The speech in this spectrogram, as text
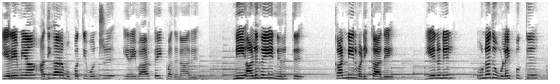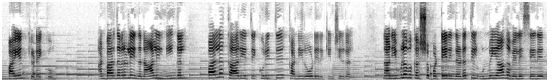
எரேமியா அதிகாரம் முப்பத்தி ஒன்று இறை வார்த்தை பதினாறு. நீ அழுகையை நிறுத்து கண்ணீர் வடிக்காதே. ஏனெனில் உனது உழைப்புக்கு பயன் கிடைக்கும். அன்பார்ந்தவர்களே இந்த நாளில் நீங்கள் பல காரியத்தை குறித்து கண்ணீரோடு இருக்கின்றீர்கள். நான் இவ்வளவு கஷ்டப்பட்டேன் இந்த இடத்தில் உண்மையாக வேலை செய்தேன்.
